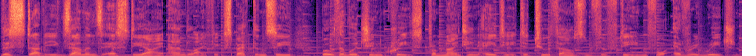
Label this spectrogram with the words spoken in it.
This study examines SDI and life expectancy, both of which increased from 1980 to 2015 for every region.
